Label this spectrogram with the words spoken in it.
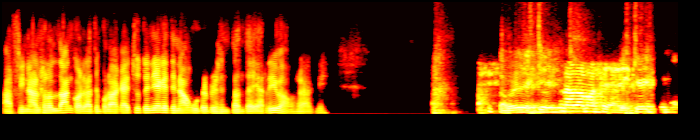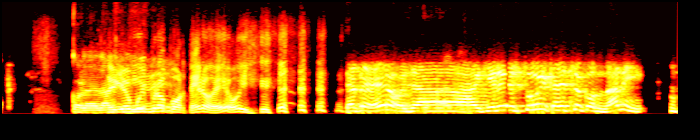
al final Roldán con la temporada que ha hecho tenía que tener algún representante ahí arriba. O sea que... A ver, es que. Nada más allá. Es que con la edad Soy yo muy tiene- pro portero, ¿eh? Hoy. Ya te veo, ya. ¿Quién eres tú y qué has hecho con Dani?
